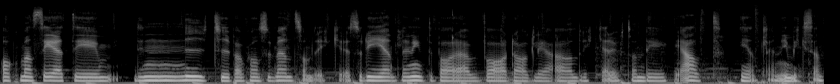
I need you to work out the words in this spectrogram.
Och man ser att det är, det är en ny typ av konsument som dricker det. Så det är egentligen inte bara vardagliga öldrickare utan det är allt egentligen i mixen.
